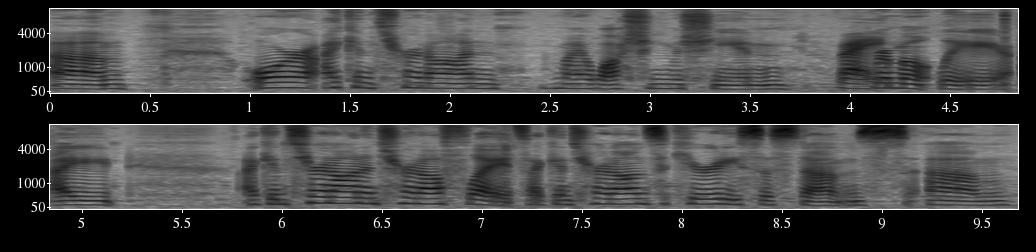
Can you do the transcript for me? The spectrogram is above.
Um, or I can turn on my washing machine right. remotely. I, I can turn on and turn off lights. I can turn on security systems. Um,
